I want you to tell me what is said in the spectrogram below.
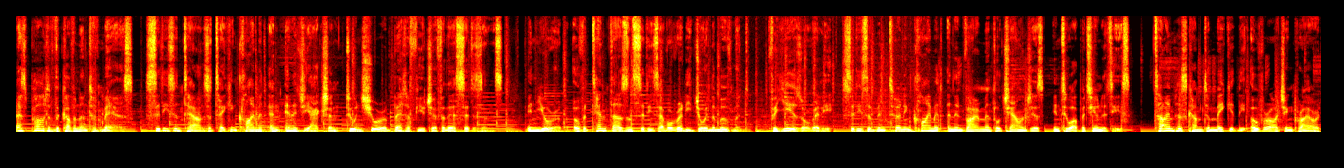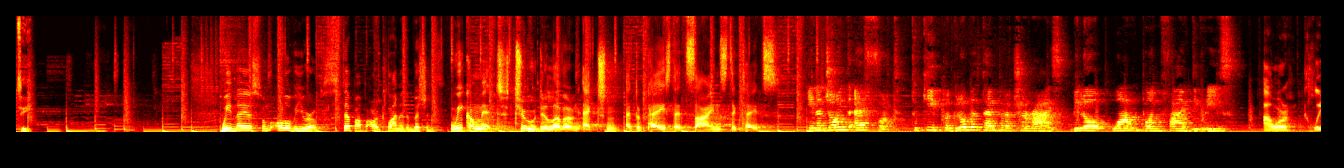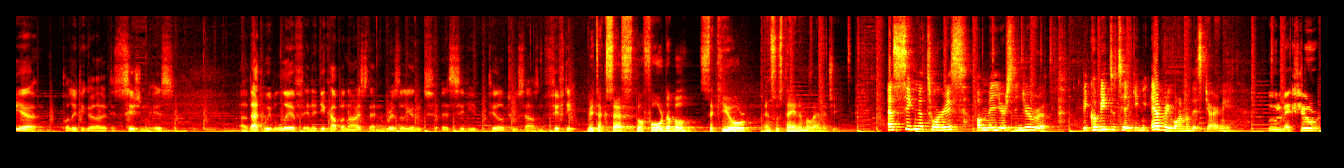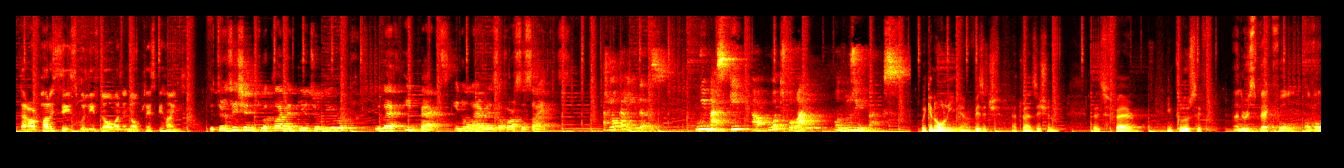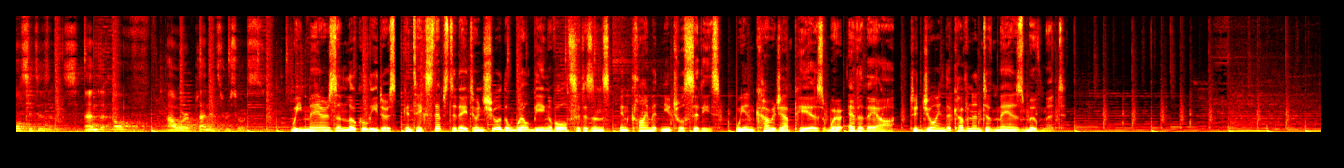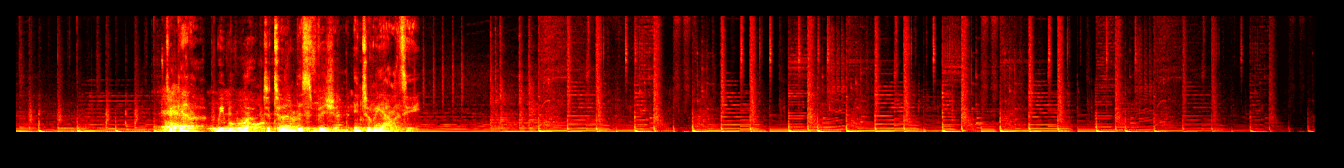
As part of the Covenant of Mayors, cities and towns are taking climate and energy action to ensure a better future for their citizens. In Europe, over 10,000 cities have already joined the movement. For years already, cities have been turning climate and environmental challenges into opportunities. Time has come to make it the overarching priority. We mayors from all over Europe step up our climate ambitions. We commit to delivering action at the pace that science dictates. In a joint effort to keep a global temperature rise below 1.5 degrees. Our clear political decision is uh, that we will live in a decarbonized and resilient uh, city till 2050. With access to affordable, secure and sustainable energy. As signatories of mayors in Europe, we commit to taking everyone on this journey. We will make sure that our policies will leave no one and no place behind. The transition to a climate neutral Europe will have impacts in all areas of our societies. As local leaders, we must keep a watchful eye on those impacts. We can only envisage a transition that is fair, inclusive and respectful of all citizens and of our planet's resources. We mayors and local leaders can take steps today to ensure the well-being of all citizens in climate-neutral cities. We encourage our peers, wherever they are, to join the Covenant of Mayors movement. Together, we will work to turn this vision into reality.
